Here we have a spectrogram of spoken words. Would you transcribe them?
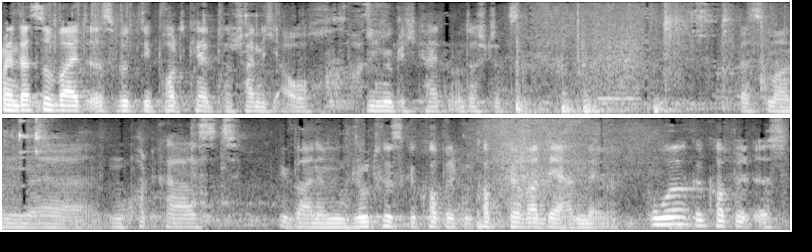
wenn das soweit ist, wird die Podcast wahrscheinlich auch die Möglichkeiten unterstützen. Dass man äh, einen Podcast über einen Bluetooth gekoppelten Kopfhörer, der an der Uhr gekoppelt ist,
